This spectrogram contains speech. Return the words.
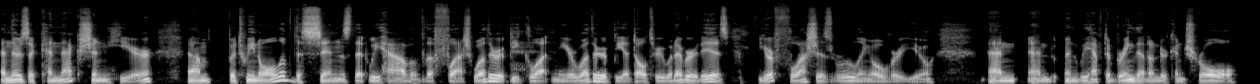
And there's a connection here um, between all of the sins that we have of the flesh, whether it be gluttony or whether it be adultery, whatever it is, your flesh is ruling over you, and and and we have to bring that under control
